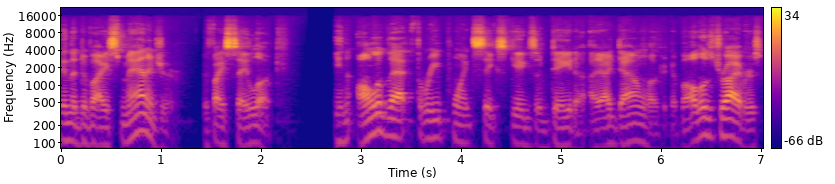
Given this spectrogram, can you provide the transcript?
in the device manager, if I say, look, in all of that 3.6 gigs of data I, downloaded of all those drivers,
